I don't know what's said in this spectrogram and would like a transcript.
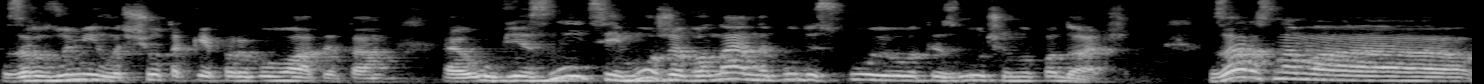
зрозуміла, що таке перебувати там е, у в'язниці, і може вона не буде скоювати злочину подальше. Зараз нам е,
